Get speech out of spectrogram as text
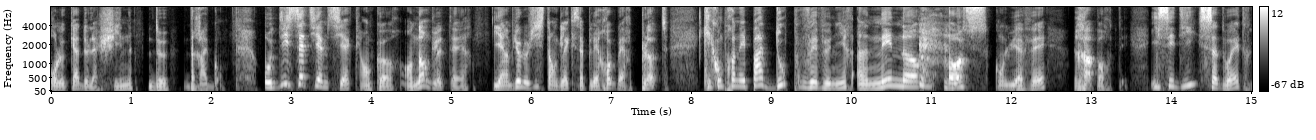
pour le cas de la Chine, de dragons. Au XVIIe siècle encore, en Angleterre, il y a un biologiste anglais qui s'appelait Robert Plot qui comprenait pas d'où pouvait venir un énorme os qu'on lui avait rapporté. Il s'est dit ça doit être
